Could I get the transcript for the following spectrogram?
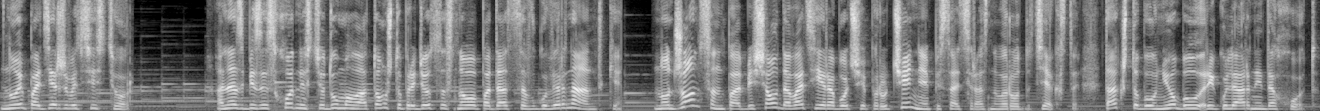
но и поддерживать сестер. Она с безысходностью думала о том, что придется снова податься в гувернантки – но Джонсон пообещал давать ей рабочие поручения, писать разного рода тексты, так, чтобы у нее был регулярный доход.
